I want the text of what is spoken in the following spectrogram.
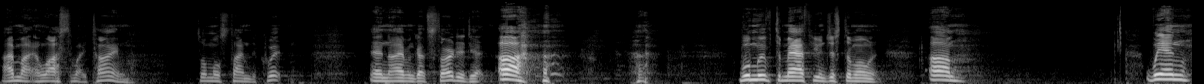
I might have lost my time. It's almost time to quit. And I haven't got started yet. Uh, we'll move to Matthew in just a moment. Um, when,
